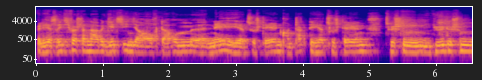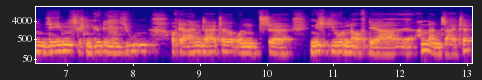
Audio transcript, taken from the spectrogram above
Wenn ich das richtig verstanden habe, geht es Ihnen ja auch darum, äh, Nähe herzustellen, Kontakte herzustellen zwischen jüdischem Leben, zwischen Jüdinnen und Juden auf der einen Seite und äh, Nichtjuden auf der äh, anderen Seite.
